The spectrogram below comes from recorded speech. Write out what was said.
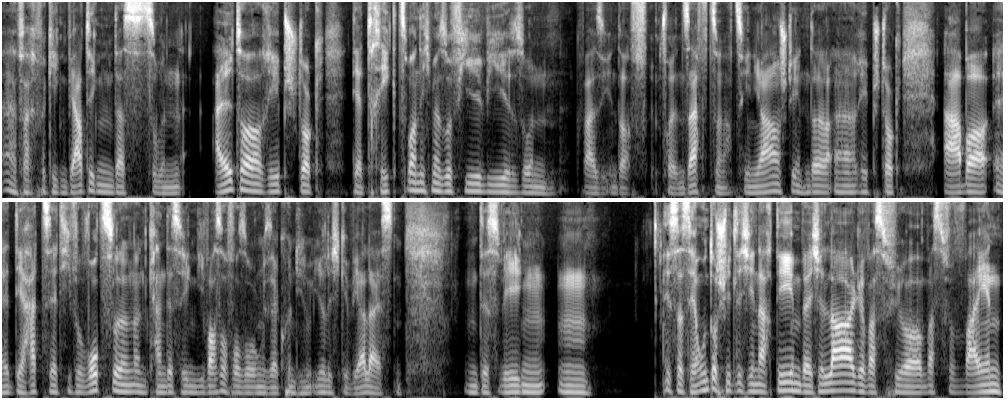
Einfach vergegenwärtigen, dass so ein alter Rebstock, der trägt zwar nicht mehr so viel wie so ein quasi in der vollen Saft, so nach zehn Jahren stehender äh, Rebstock, aber äh, der hat sehr tiefe Wurzeln und kann deswegen die Wasserversorgung sehr kontinuierlich gewährleisten. Und deswegen mh, hm, ist das sehr unterschiedlich, je nachdem, welche Lage, was für, was für Wein,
